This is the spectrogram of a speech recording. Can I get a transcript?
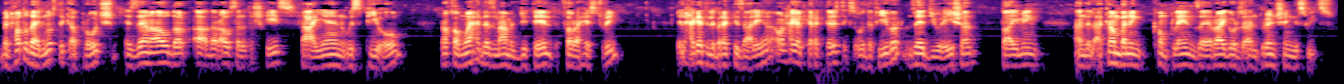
بنحط diagnostic approach إزاي أنا أقدر أقدر اوصل لتشخيص في عيان with PUO رقم واحد لازم اعمل detailed thorough history إيه الحاجات اللي بركز عليها اول حاجة ال characteristics of the fever زي duration timing and the accompanying complaints زي rigors and drenching sweats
